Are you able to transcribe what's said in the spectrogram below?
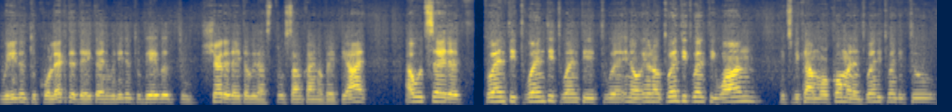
we need them to collect the data and we need them to be able to share the data with us through some kind of API. I would say that 2020, 2020, you know, you know, 2021, it's become more common, and 2022,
